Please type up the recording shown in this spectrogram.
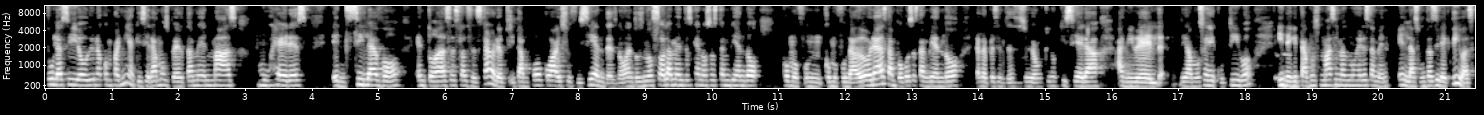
tú la CEO de una compañía. Quisiéramos ver también más mujeres en C-level en todas estas startups y tampoco hay suficientes, ¿no? Entonces no solamente es que no se estén viendo como, como fundadoras, tampoco se están viendo la representación que uno quisiera a nivel, digamos, ejecutivo y necesitamos más y más mujeres también en las juntas directivas.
